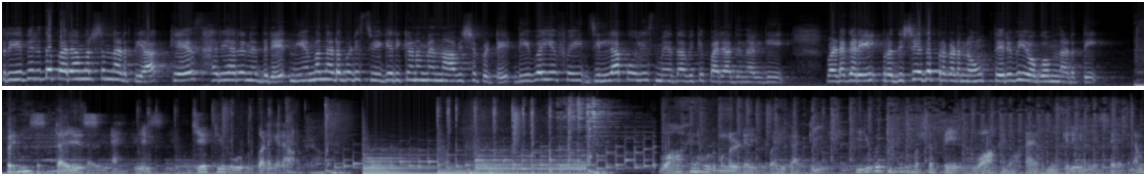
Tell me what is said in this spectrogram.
സ്ത്രീവിരുദ്ധ പരാമർശം നടത്തിയ K S ഹരിഹരനെതിരെ നിയമ നടപടി സ്വീകരിക്കണമെന്നാവശ്യപ്പെട്ട് ഡിവൈഎഫ്ഐ ജില്ലാ പോലീസ് മേധാവിക്ക് പരാതി നൽകി. വടകരയിൽ പ്രതിഷേധ പ്രകടനവും തെരുവ് യോഗവും നടത്തി. Prince and wheels J T road Vadakara. വാഹന ഉടമകളുടെ വഴികാട്ടി ഇരുപത്തിമൂന്ന് വർഷത്തെ വാഹന ടയർ മേഖലയിലെ സേവനം.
